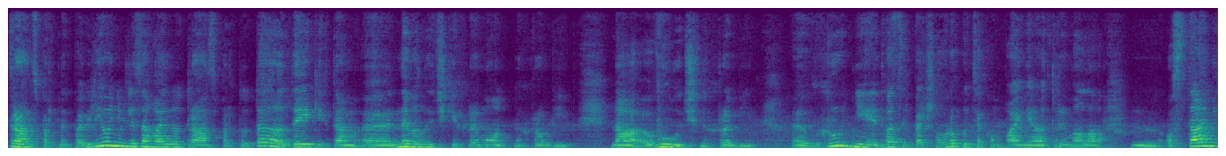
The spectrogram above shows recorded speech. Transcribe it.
Транспортних павільйонів для загального транспорту та деяких там е, невеличких ремонтних робіт на вуличних робіт. Е, В грудні 2021 року ця компанія отримала останні,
